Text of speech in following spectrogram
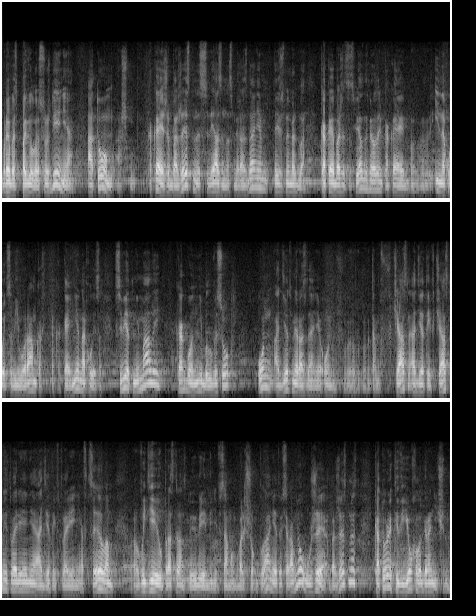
Рэбес повел рассуждение о том, какая же божественность связана с мирозданием, тезис номер два. Какая божественность связана с мирозданием, какая э, и находится в его рамках, а какая не находится. Свет мималый, как бы он ни был высок, он одет в мироздание, он в, там, в част, одетый в частные творения, одетый в творения в целом, в идею пространства и времени в самом большом плане, это все равно уже божественность, которая квиехал ограничена.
